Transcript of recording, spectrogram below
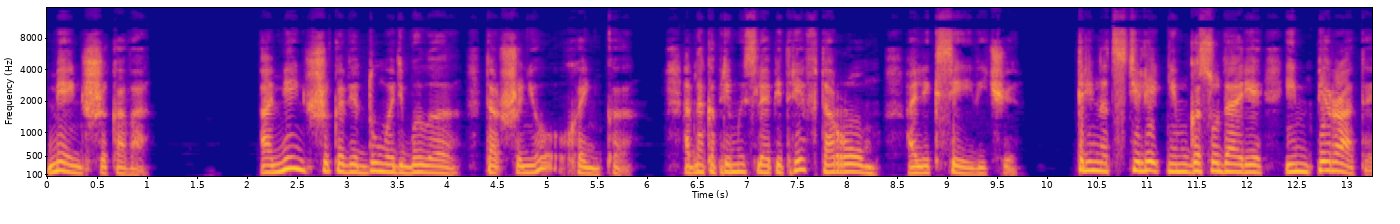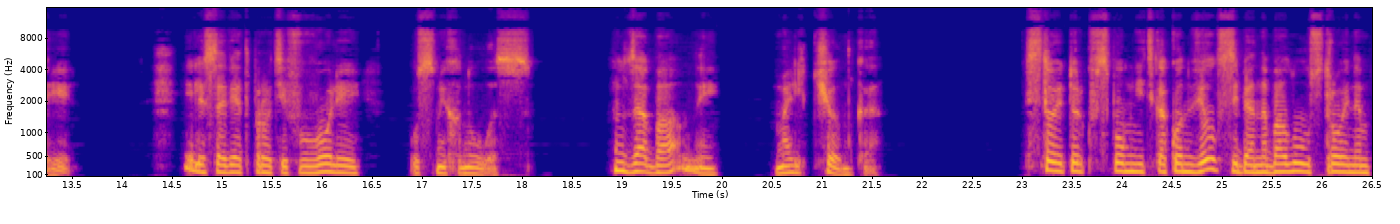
Меньшикова. О Меньшикове думать было тошнёхонько. Однако при мысли о Петре II Алексеевиче, тринадцатилетнем государе-императоре, Елисавет против воли усмехнулась. Забавный мальчонка. Стоит только вспомнить, как он вел себя на балу, устроенном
